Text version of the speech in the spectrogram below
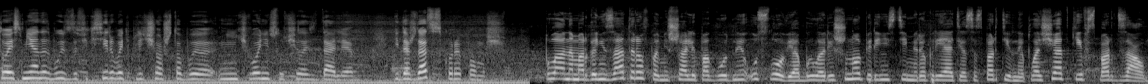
То есть мне надо будет зафиксировать плечо, чтобы ничего не случилось далее и дождаться скорой помощи. Планам организаторов помешали погодные условия. Было решено перенести мероприятие со спортивной площадки в спортзал.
